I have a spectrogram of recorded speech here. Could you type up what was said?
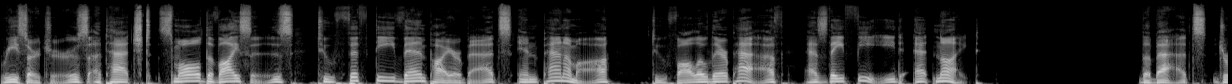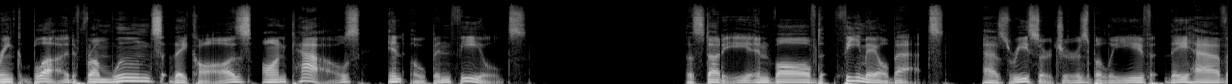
Researchers attached small devices to 50 vampire bats in Panama to follow their path as they feed at night. The bats drink blood from wounds they cause on cows in open fields. The study involved female bats, as researchers believe they have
